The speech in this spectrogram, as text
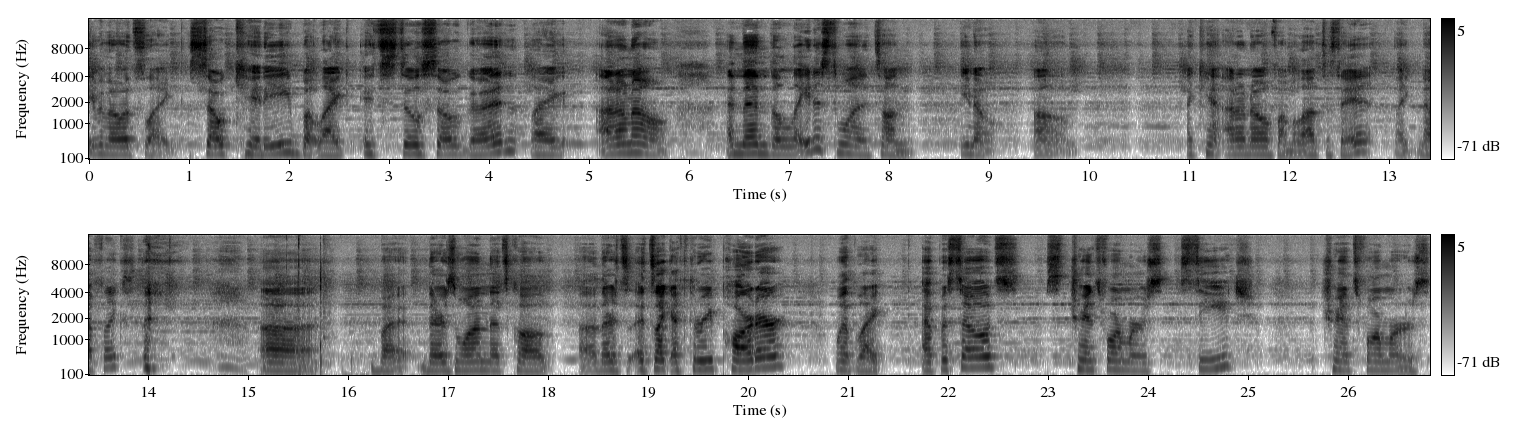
even though it's like so kitty, but like it's still so good. Like I don't know. And then the latest one, it's on, you know, um, I can't. I don't know if I'm allowed to say it, like Netflix. uh, but there's one that's called. Uh, there's it's like a three-parter with like episodes. Transformers Siege, Transformers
